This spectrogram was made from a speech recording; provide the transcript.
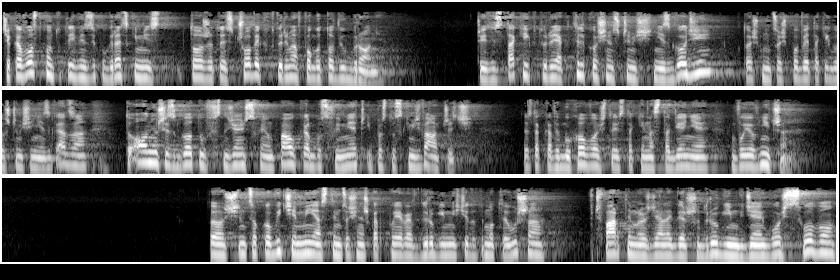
Ciekawostką tutaj w języku greckim jest to, że to jest człowiek, który ma w pogotowiu broń. Czyli to jest taki, który jak tylko się z czymś nie zgodzi, ktoś mu coś powie takiego, z czym się nie zgadza, to on już jest gotów wziąć swoją pałkę albo swój miecz i po prostu z kimś walczyć. To jest taka wybuchowość, to jest takie nastawienie wojownicze. To się całkowicie mija z tym, co się na przykład pojawia w drugim liście do Tymoteusza, w czwartym rozdziale, wierszu drugim, gdzie głoś słowo,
